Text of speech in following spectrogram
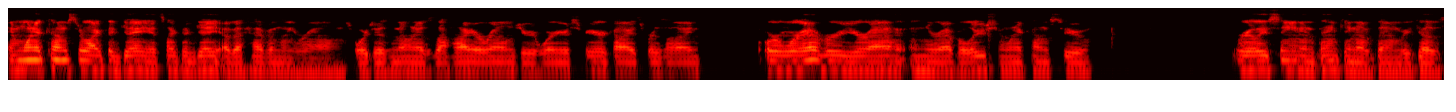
And when it comes to like the gate, it's like the gate of the heavenly realms, which is known as the higher realms, where your spirit guides reside, or wherever you're at in your evolution when it comes to really seeing and thinking of them, because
